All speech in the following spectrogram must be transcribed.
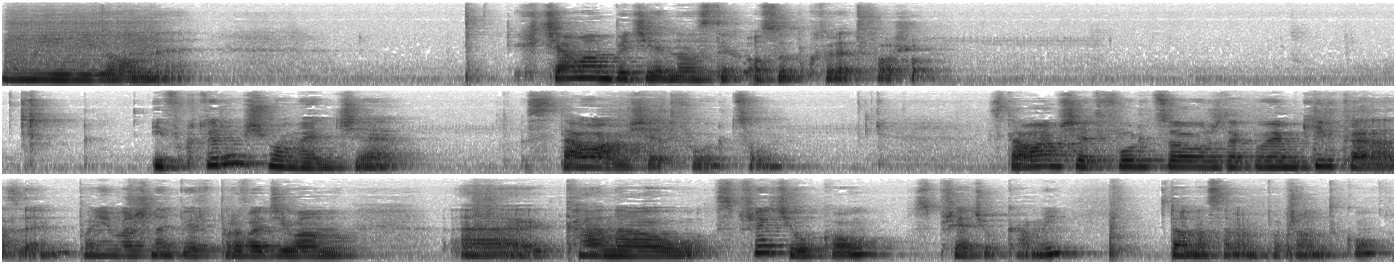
miliony. Chciałam być jedną z tych osób, które tworzą. I w którymś momencie stałam się twórcą. Stałam się twórcą, że tak powiem, kilka razy, ponieważ najpierw prowadziłam e, kanał z przyjaciółką, z przyjaciółkami, to na samym początku.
